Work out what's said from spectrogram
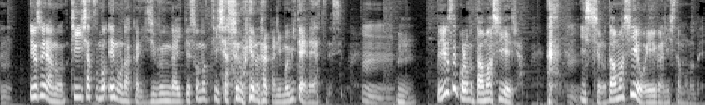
うん要するにあの T シャツの絵の中に自分がいて、その T シャツの絵の中にもみたいなやつですよ。うんうんう。ん。で、要するにこれも騙し絵じゃん 一種の騙し絵を映画にしたもので。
